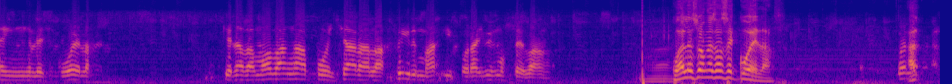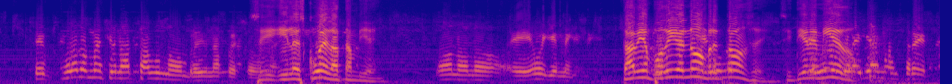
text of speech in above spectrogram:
en la escuela, que nada más van a ponchar a la firma y por ahí mismo se van. ¿Cuáles son esas escuelas? Bueno, Al- te puedo mencionar hasta un nombre de una persona. Sí, y la escuela también. No, no, no, eh, óyeme. Está bien, pues diga el nombre entonces, si tiene Uno miedo. que le llaman trepa.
